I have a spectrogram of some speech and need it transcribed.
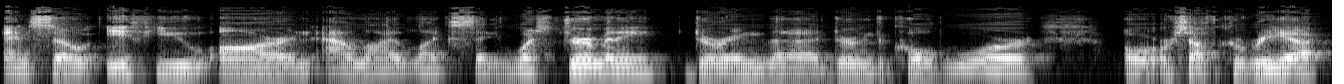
And so if you are an ally like, say, West Germany during the, during the Cold War or, South Korea,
